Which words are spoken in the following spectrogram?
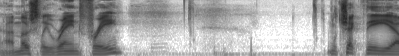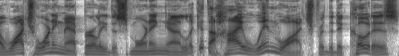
uh, mostly rain free. We'll check the uh, watch warning map early this morning. Uh, look at the high wind watch for the Dakotas.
